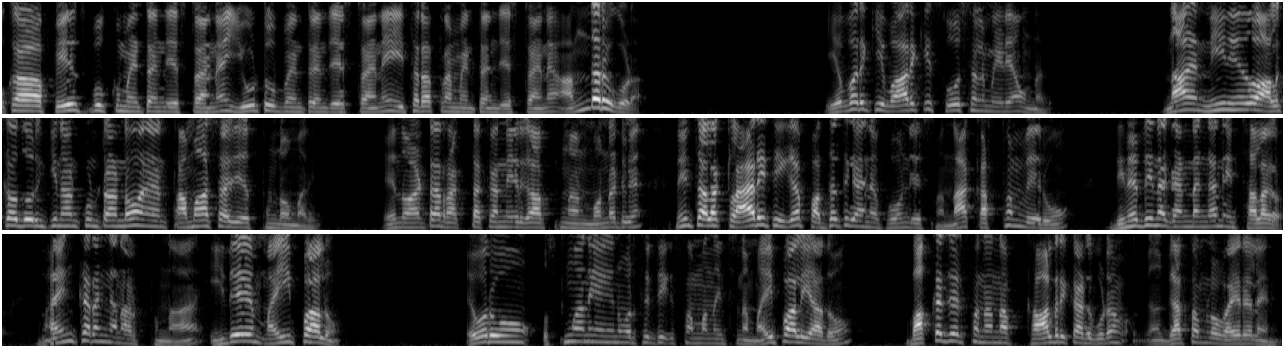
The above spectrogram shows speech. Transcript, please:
ఒక ఫేస్బుక్ మెయింటైన్ చేస్తాయనే యూట్యూబ్ మెయింటైన్ చేస్తాయనే ఇతరత్ర మెయింటైన్ చేస్తాయనే అందరూ కూడా ఎవరికి వారికి సోషల్ మీడియా ఉన్నది. నా నేనేదో అలక దొరికిన అనుకుంటానో ఆయన తమాషా చేస్తుండో మరి. ఏందంటే రక్త కన్నీరు కాస్తున్నాను మొన్నటిగా నేను చాలా క్లారిటీగా పద్ధతిగా ఆయన ఫోన్ చేసినాను నా కష్టం వేరు. దినదిన గండంగా నేను చాలా భయంకరంగా నడుపుతున్నా. ఇదే మైపాలు. ఎవరు ఉస్మానియా యూనివర్సిటీకి సంబంధించిన మైపాల్ యాదవ్ బక్క జెడ్సన్ అన్న కాల్ రికార్డు కూడా గతంలో వైరల్ అయింది.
